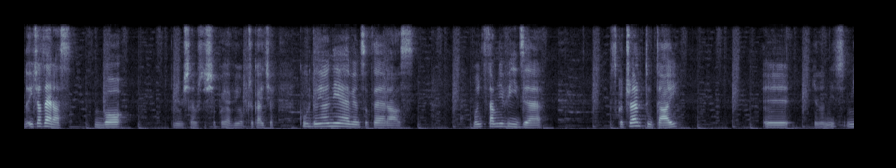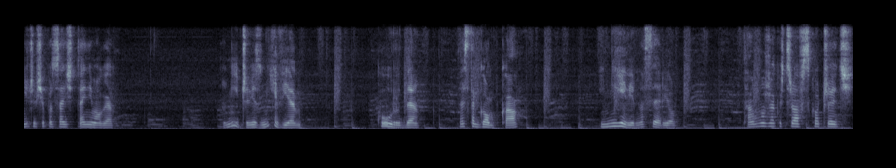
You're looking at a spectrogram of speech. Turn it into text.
No i co teraz? Bo... Nie myślałem, że coś się pojawiło. Czekajcie. Kurde, ja nie wiem, co teraz. Bo nic tam nie widzę. Skoczyłem tutaj. Yy, nie no, nic, niczym się podsadzić tutaj nie mogę. No niczym, Jezu, nie wiem. Kurde. To jest ta gąbka. I nie wiem, na serio. Tam może jakoś trzeba wskoczyć.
